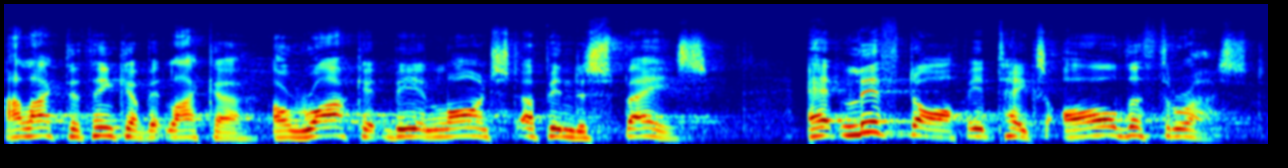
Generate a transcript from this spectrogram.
I like to think of it like a, a rocket being launched up into space. At liftoff, it takes all the thrust.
